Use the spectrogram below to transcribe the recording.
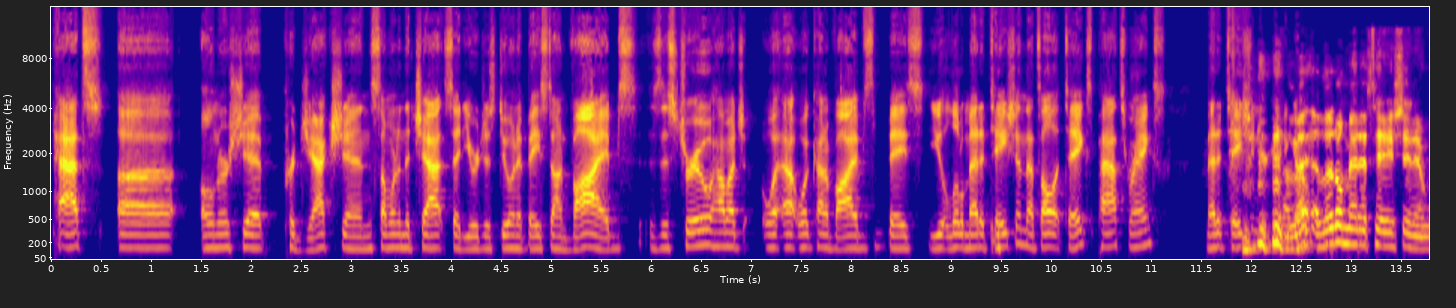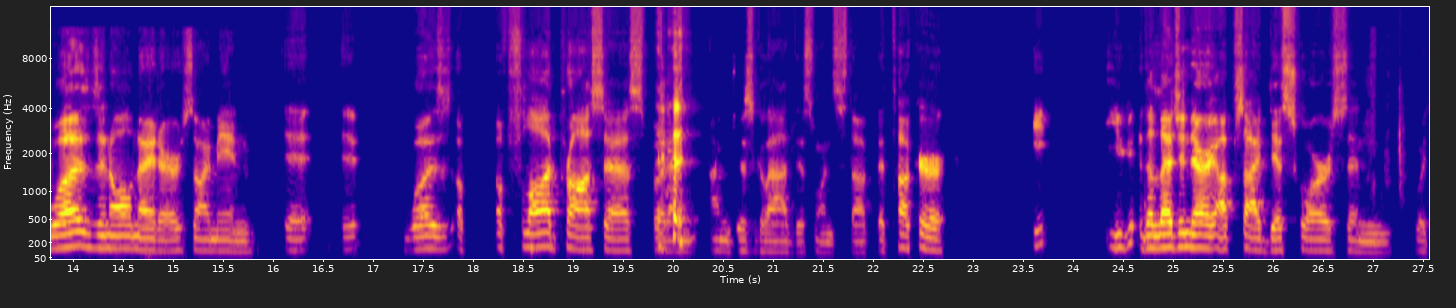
Pat's uh ownership projection. Someone in the chat said you were just doing it based on vibes. Is this true? How much what uh, what kind of vibes based you a little meditation, that's all it takes. Pat's ranks, meditation, you're a, to go. a little meditation. It was an all nighter, so I mean, it it was a, a flawed process, but I'm I'm just glad this one stuck. The Tucker, you the legendary upside discourse and with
